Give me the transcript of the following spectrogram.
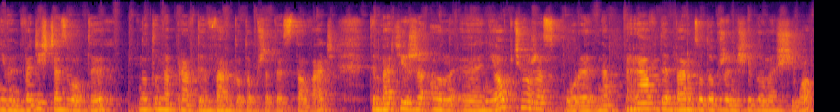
nie wiem, 20 zł, no to naprawdę warto to przetestować. Tym bardziej, że on e, nie obciąża skóry, naprawdę bardzo dobrze mi się go nosiło.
